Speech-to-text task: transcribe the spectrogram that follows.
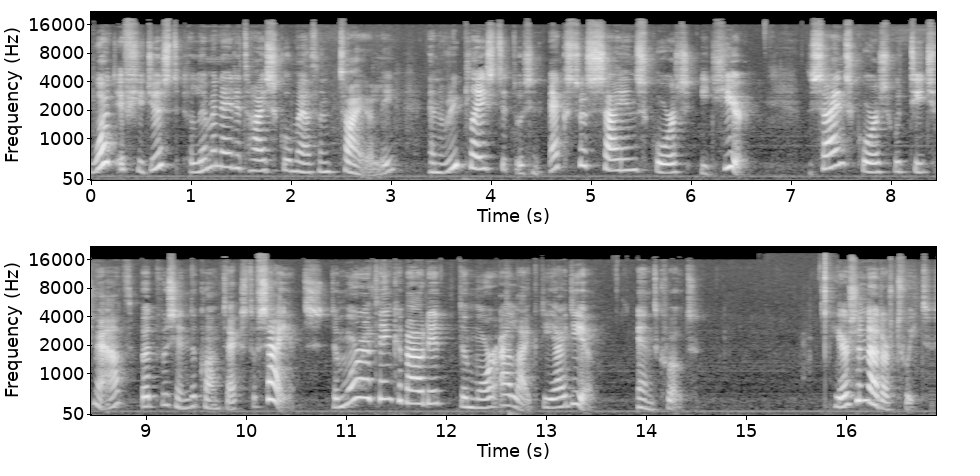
What if you just eliminated high school math entirely and replaced it with an extra science course each year? The science course would teach math, but within the context of science. The more I think about it, the more I like the idea." End quote. Here's another tweet.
